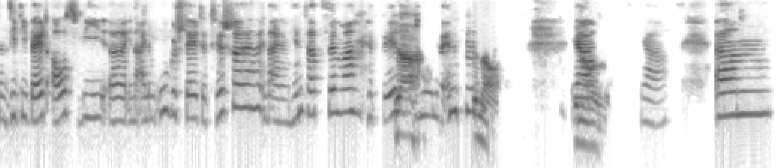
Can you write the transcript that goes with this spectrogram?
Dann sieht die Welt aus wie äh, in einem U gestellte Tische, in einem Hinterzimmer mit Bildern ja, an den Wänden. Genau. Ja, genau. ja. Ähm,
